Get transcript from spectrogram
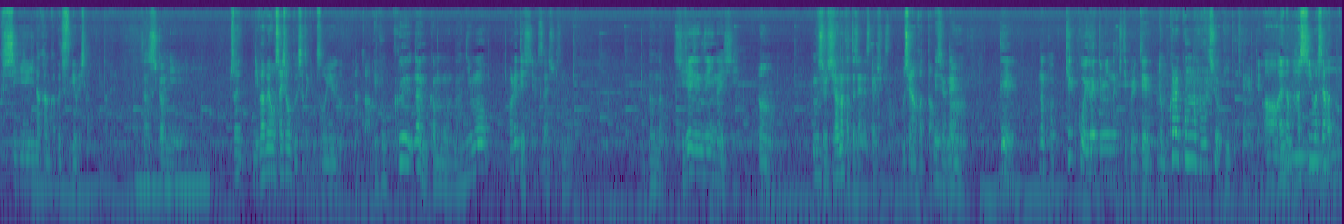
不思議な感覚ですげえ嬉しかったね。確かにそれリバベを最初オープンした時もそういうのなんか。え僕なんかもう何もあれでしたよ最初そのなんだろう知り合い全然いないし。うん。むしろ知らなかったじゃないですか吉木さん。知らんかった。ですよね。うん。でなんか結構意外とみんな来てくれて、ん。どっからこんな話を聞いてきたんやみたいな。ああえなんか発信はしてなかった？の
